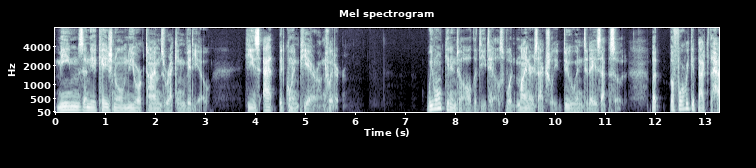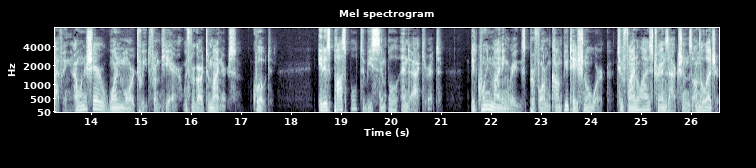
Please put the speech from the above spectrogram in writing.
memes, and the occasional New York Times wrecking video He's at Bitcoin Pierre on Twitter. We won't get into all the details of what miners actually do in today's episode, but before we get back to the halving, I want to share one more tweet from Pierre with regard to miners. Quote, it is possible to be simple and accurate. Bitcoin mining rigs perform computational work to finalize transactions on the ledger.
